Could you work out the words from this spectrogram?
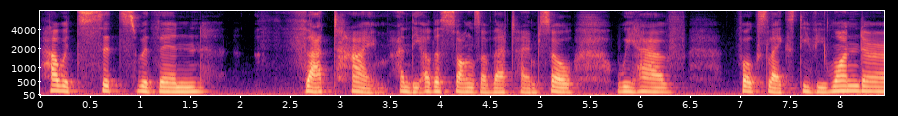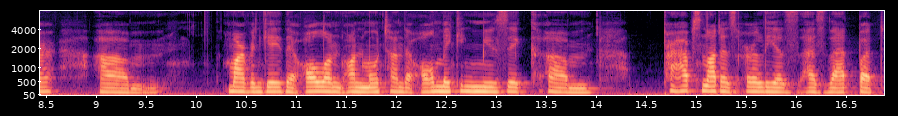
how it sits within that time and the other songs of that time. So we have folks like Stevie Wonder, um, Marvin Gaye. They're all on, on Motown. They're all making music. Um, perhaps not as early as, as that, but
